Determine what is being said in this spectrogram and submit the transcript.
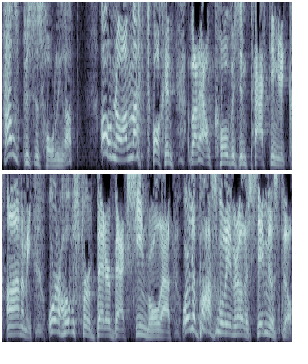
How's business holding up? Oh, no, I'm not talking about how COVID's impacting the economy or hopes for a better vaccine rollout or the possibility of another stimulus bill.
